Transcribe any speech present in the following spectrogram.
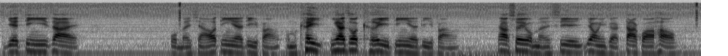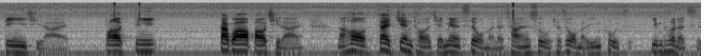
直接定义在我们想要定义的地方。我们可以应该说可以定义的地方。那所以我们是用一个大括号定义起来，包定义大括号包起来，然后在箭头的前面是我们的参数，就是我们的 input input 的值。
